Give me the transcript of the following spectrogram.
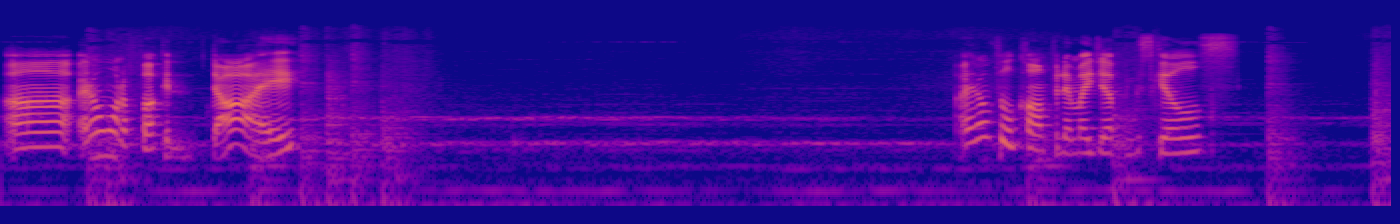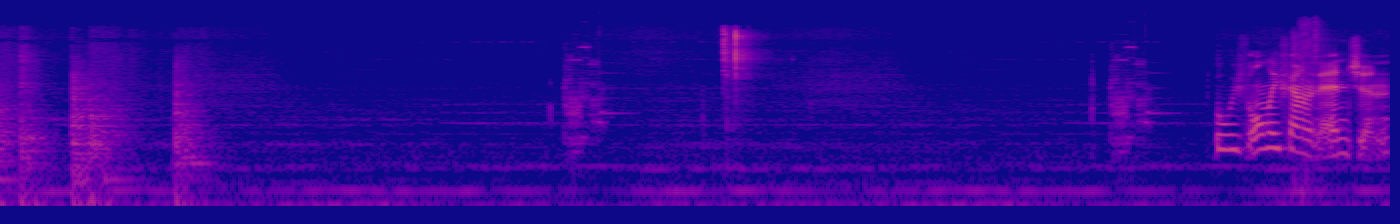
Uh, I don't want to fucking die. I don't feel confident in my jumping skills. we've only found an engine.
